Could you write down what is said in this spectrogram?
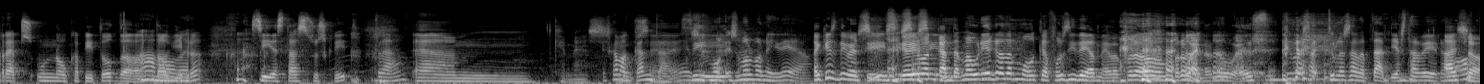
reps un nou capítol de, Ah, del molt bé. llibre, si estàs subscrit. Clar. Um, què més? És que No m'encanta, eh? Sí. És, molt, és molt bona idea. Ai, que és divertit. Sí, sí, Sí, sí, sí, sí. m'encanta. M'hauria agradat molt que fos idea meva, però, però bueno, no ho és. Tu l'has adaptat, ja està bé, no? Això,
